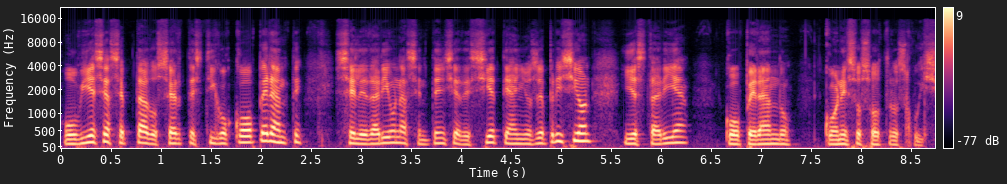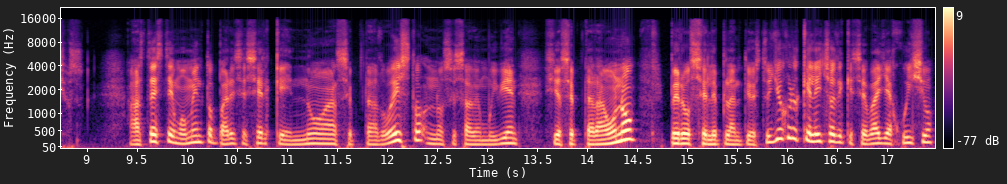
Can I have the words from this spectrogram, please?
o hubiese aceptado ser testigo cooperante, se le daría una sentencia de siete años de prisión y estaría cooperando con esos otros juicios. Hasta este momento parece ser que no ha aceptado esto, no se sabe muy bien si aceptará o no, pero se le planteó esto. Yo creo que el hecho de que se vaya a juicio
